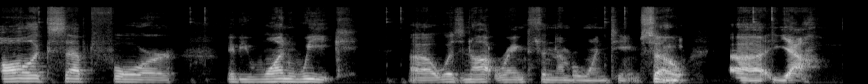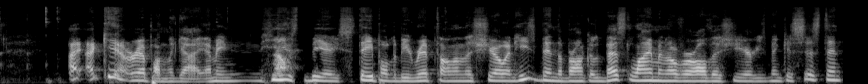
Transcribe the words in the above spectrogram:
all except for maybe one week uh, was not ranked the number one team. So, uh, yeah, I, I can't rip on the guy. I mean, he No. used to be a staple to be ripped on on the show, and he's been the Broncos' best lineman overall this year. He's been consistent.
